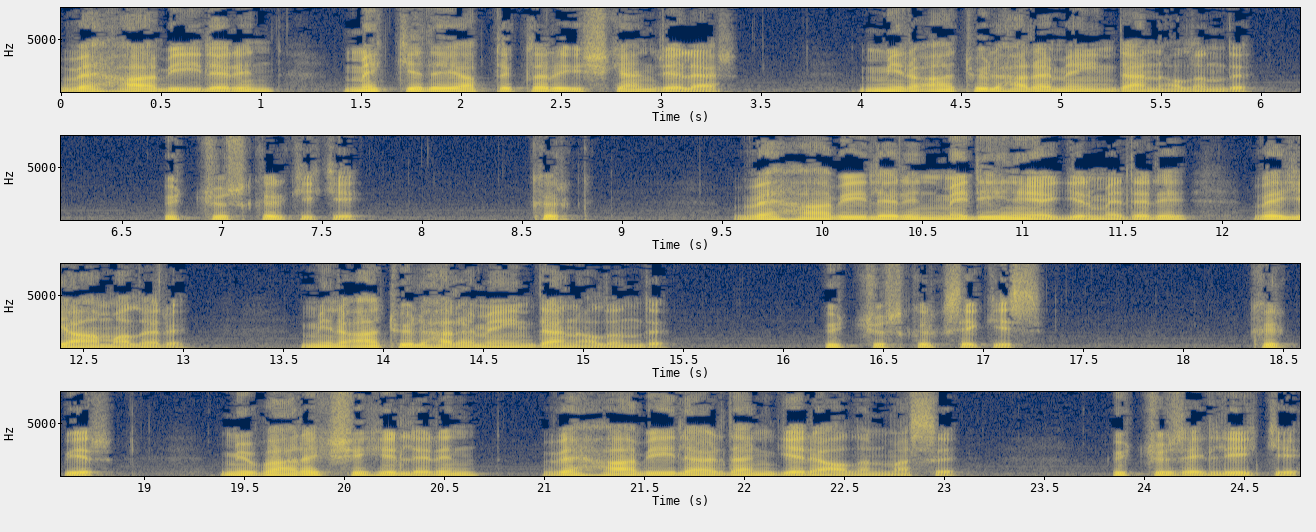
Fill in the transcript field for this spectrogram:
Vehhabilerin Mekke'de yaptıkları işkenceler Miratül Harameyn'den alındı. 342 40 Vehhabilerin Medine'ye girmeleri ve yağmaları. Miratül Harameyn'den alındı. 348 41 Mübarek şehirlerin Vehhabilerden geri alınması. 352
